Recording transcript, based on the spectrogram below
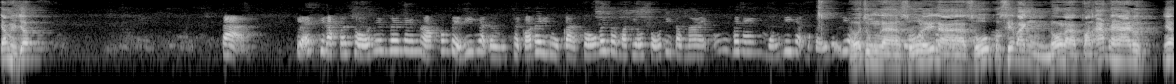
Em hiểu chưa? Dạ. Thì em chỉ đọc cái số nên bên em nó không thể ghi nhận được phải có đầy đủ cả số. Bây giờ mà thiếu số thì tổng này cũng bên em muốn ghi nhận một cái dữ liệu nói chung là số đấy là số của sếp anh nó là toàn áp với hai thôi nhá.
